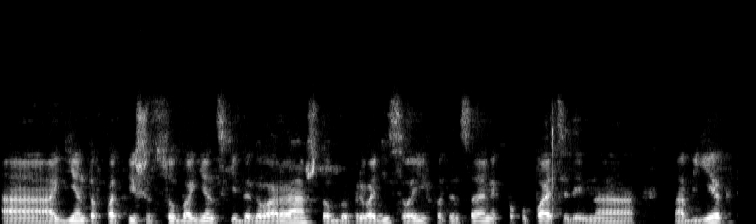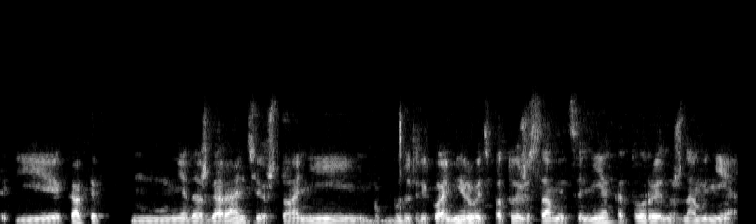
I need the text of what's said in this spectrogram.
а, агентов подпишет субагентские договора, чтобы приводить своих потенциальных покупателей на объект, и как ты мне дашь гарантию, что они будут рекламировать по той же самой цене, которая нужна мне.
